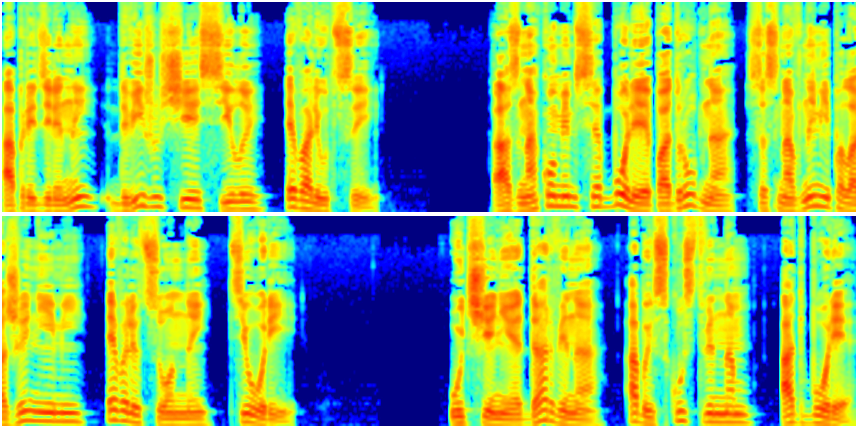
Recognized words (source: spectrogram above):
Определены движущие силы эволюции. Ознакомимся более подробно с основными положениями эволюционной теории. Учение Дарвина об искусственном отборе.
